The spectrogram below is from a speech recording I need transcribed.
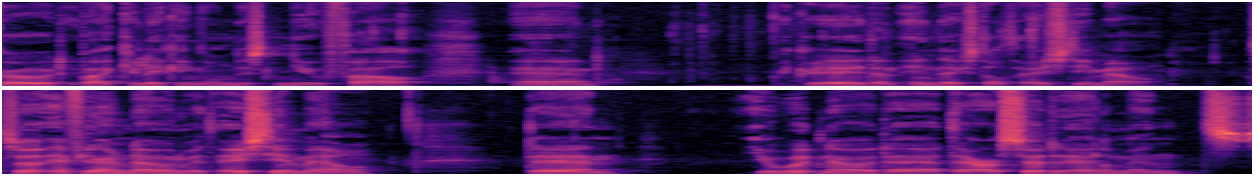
Code by clicking on this new file and we create an index.html. So if you're known with HTML, then you would know that there are certain elements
